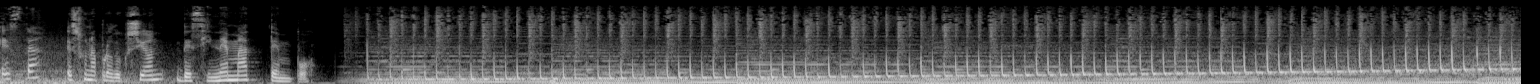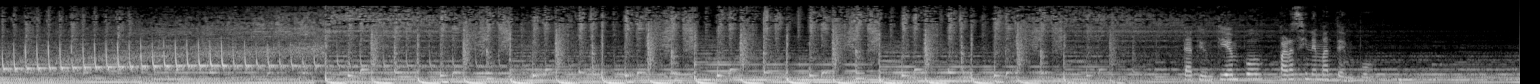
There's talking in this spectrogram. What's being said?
Esta es una producción de Cinema Tempo. Date un tiempo para Cinematempo.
